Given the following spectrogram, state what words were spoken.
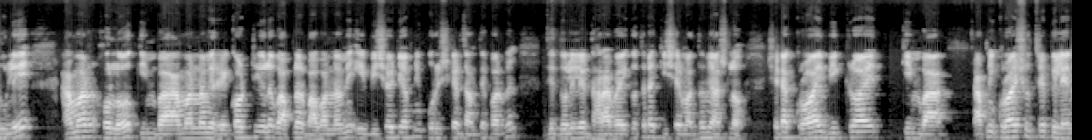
মূলে আমার হলো কিংবা আমার নামে রেকর্ডটি হলো বা আপনার বাবার নামে, এই বিষয়টি আপনি পরিষ্কার জানতে পারবেন যে দলিলের ধারাবাহিকতাটা কিসের মাধ্যমে আসলো। সেটা ক্রয় বিক্রয় কিংবা আপনি ক্রয় সূত্রে পেলেন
